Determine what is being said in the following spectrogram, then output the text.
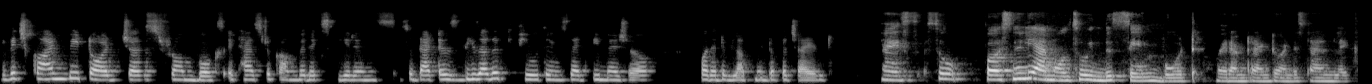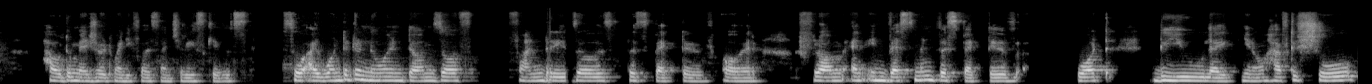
which can't be taught just from books. It has to come with experience. So that is these are the few things that we measure for the development of a child. Nice. So personally, I'm also in the same boat where I'm trying to understand like how to measure 21st century skills. So I wanted to know in terms of fundraisers perspective or from an investment perspective, what do you like, you know, have to show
